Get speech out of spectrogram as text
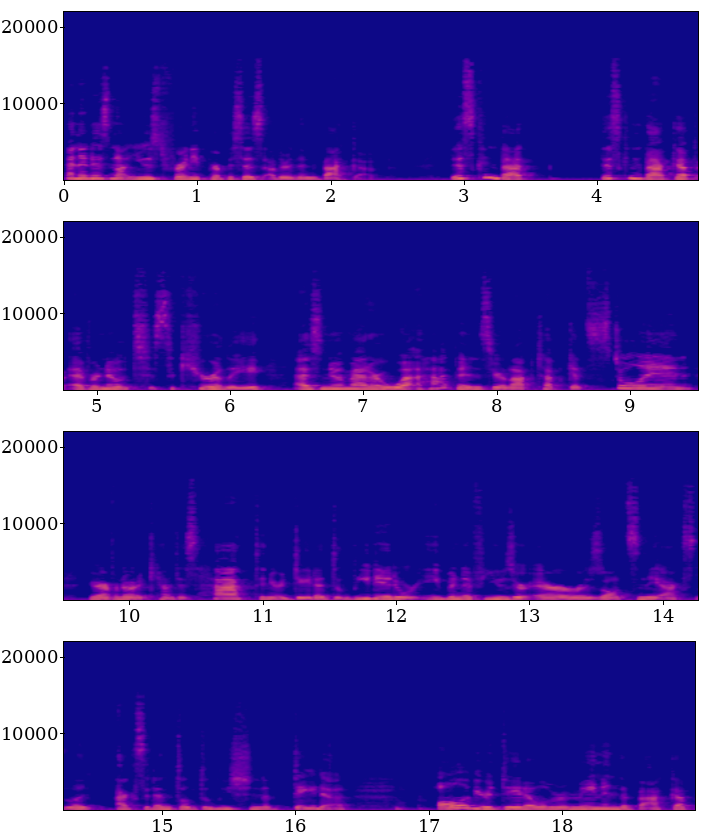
and it is not used for any purposes other than backup. This can back This can back up Evernote securely, as no matter what happens, your laptop gets stolen, your Evernote account is hacked, and your data deleted, or even if user error results in the accident, accidental deletion of data, all of your data will remain in the backup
